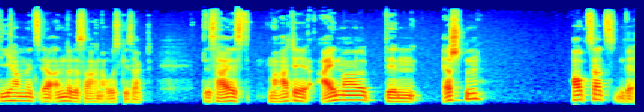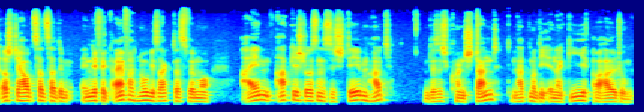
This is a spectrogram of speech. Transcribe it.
die haben jetzt eher andere Sachen ausgesagt. Das heißt, man hatte einmal den ersten Hauptsatz. Der erste Hauptsatz hat im Endeffekt einfach nur gesagt, dass wenn man ein abgeschlossenes System hat, und das ist konstant, dann hat man die Energieerhaltung.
